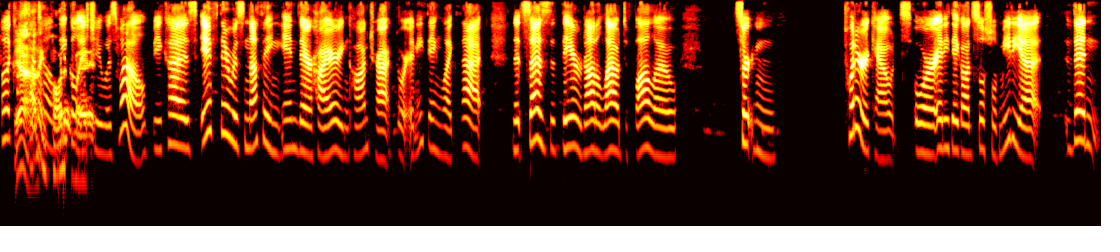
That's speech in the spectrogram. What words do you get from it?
Well, it comes yeah. down to a legal issue as well, because if there was nothing in their hiring contract or anything like that that says that they are not allowed to follow certain Twitter accounts or anything on social media, then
